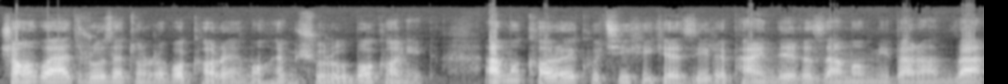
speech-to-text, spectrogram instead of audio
شما باید روزتون رو با کارهای مهم شروع بکنید. اما کارهای کوچیکی که زیر پنج دقیقه زمان می‌برن و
